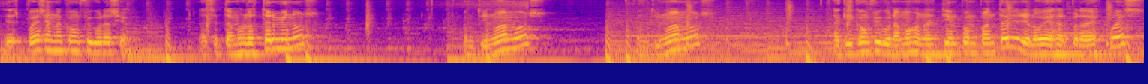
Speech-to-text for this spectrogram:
después en la configuración aceptamos los términos. Continuamos. Continuamos. Aquí configuramos o no el tiempo en pantalla. Yo lo voy a dejar para después.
